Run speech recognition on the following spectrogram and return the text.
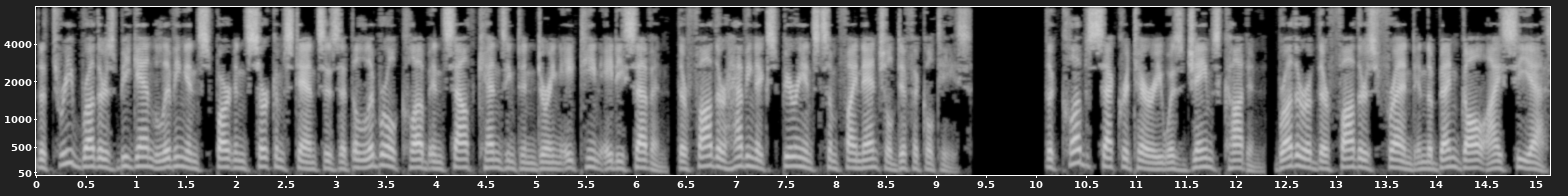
The three brothers began living in Spartan circumstances at the Liberal Club in South Kensington during 1887, their father having experienced some financial difficulties. The club's secretary was James Cotton, brother of their father's friend in the Bengal ICS,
